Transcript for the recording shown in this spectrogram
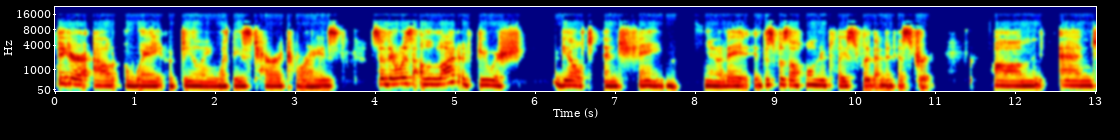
figure out a way of dealing with these territories. So there was a lot of Jewish guilt and shame. You know, they, this was a whole new place for them in history. Um, and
